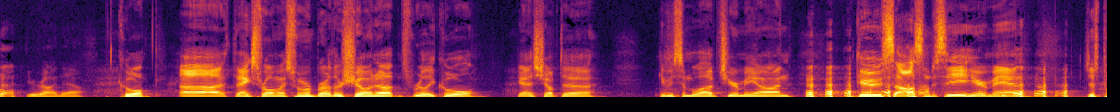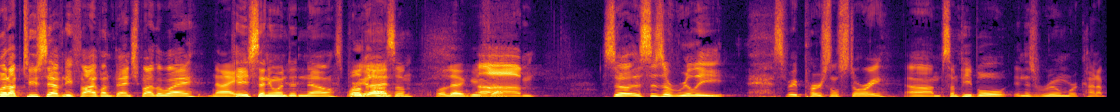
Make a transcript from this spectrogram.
you're on now. Cool. Uh, thanks for all my swimmer brothers showing up. It's really cool. You guys show up to give me some love, cheer me on. Goose, awesome to see you here, man. Just put up 275 on bench, by the way. Nice. In case anyone didn't know, it's pretty well done. awesome. Well done, Goose. Um, so this is a really, it's a very personal story. Um, some people in this room were kind of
